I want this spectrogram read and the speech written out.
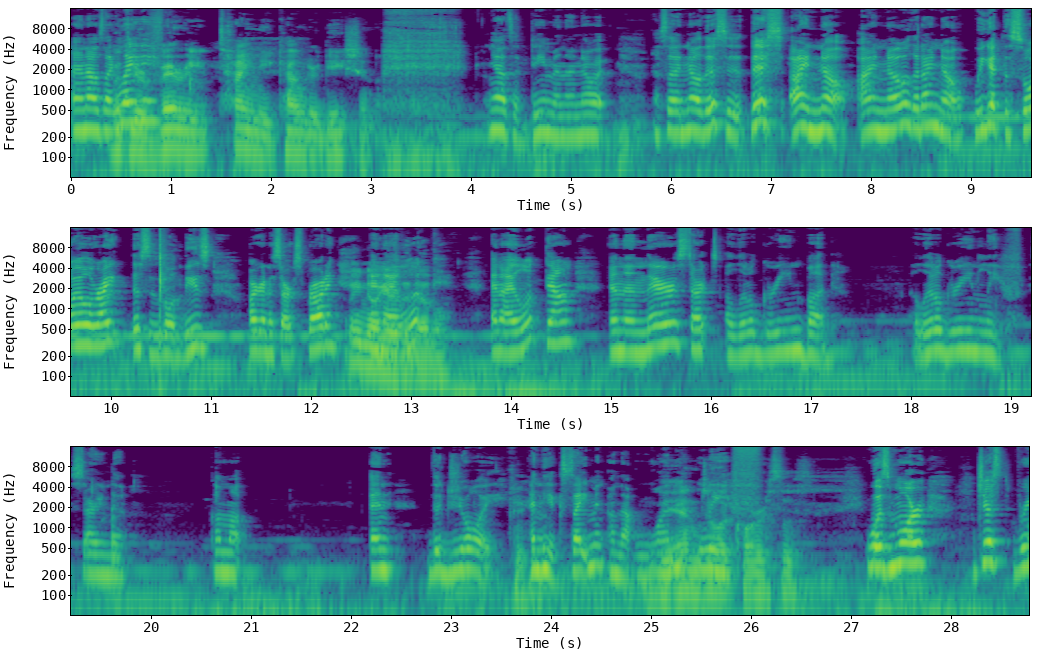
And I was like, With lady. your very tiny congregation. Yeah, it's a demon. I know it. I said, no, this is this. I know. I know that I know. We get the soil right. This is golden. These are gonna start sprouting. We know and you're I the look, devil. And I look down, and then there starts a little green bud, a little green leaf starting to come up. And the joy and the excitement on that one the angelic leaf choruses. was more just re-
